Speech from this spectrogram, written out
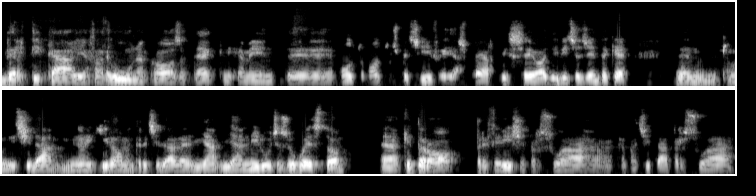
verticali a fare una cosa tecnicamente molto molto specifica, gli esperti SEO, ADV, c'è gente che eh, ci dà non i chilometri, ci dà gli, gli anni luce su questo, eh, che però preferisce per sua capacità, per sua,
